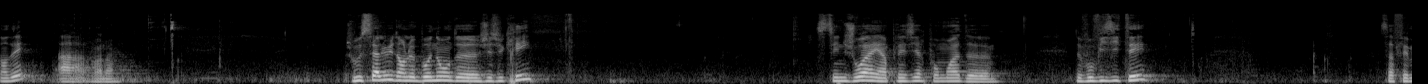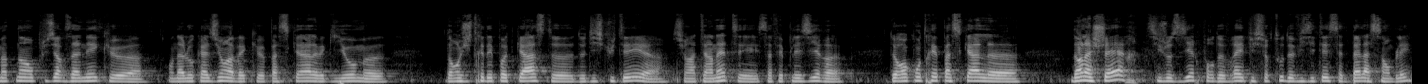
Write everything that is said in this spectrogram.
Attendez Ah, voilà. Je vous salue dans le beau nom de Jésus-Christ. C'est une joie et un plaisir pour moi de, vous visiter. Ça fait maintenant plusieurs années que euh, on a l'occasion avec euh, Pascal, avec Guillaume, euh, d'enregistrer des podcasts, de discuter sur Internet, et ça fait plaisir de rencontrer Pascal dans la chair, si j'ose dire, pour de vrai, et puis surtout de visiter cette belle assemblée.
